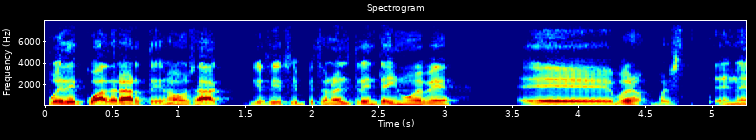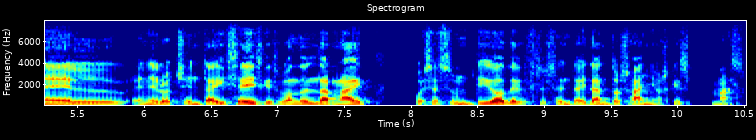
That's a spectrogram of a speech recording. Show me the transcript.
puede cuadrarte, ¿no? O sea, es decir, si empezó en el 39, eh, bueno, pues en el, en el 86, que es cuando el Dark Knight, pues es un tío de sesenta y tantos años, que es más.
